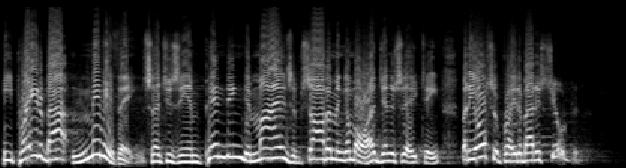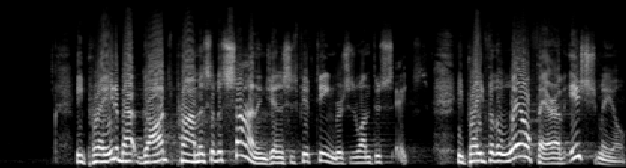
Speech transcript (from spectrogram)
He prayed about many things, such as the impending demise of Sodom and Gomorrah, Genesis 18, but he also prayed about his children. He prayed about God's promise of a son in Genesis 15, verses 1 through 6. He prayed for the welfare of Ishmael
